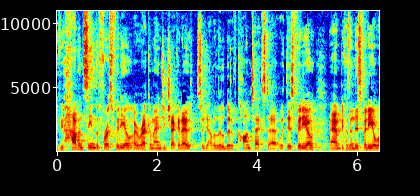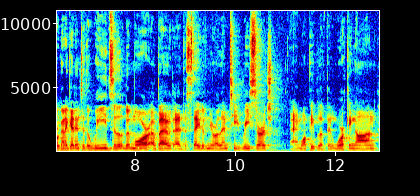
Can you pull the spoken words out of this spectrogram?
If you haven't seen the first video, I recommend you check it out so you have a little bit of context uh, with this video. Um, because in this video, we're going to get into the weeds a little bit more about uh, the state of neural MT research and what people have been working on,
